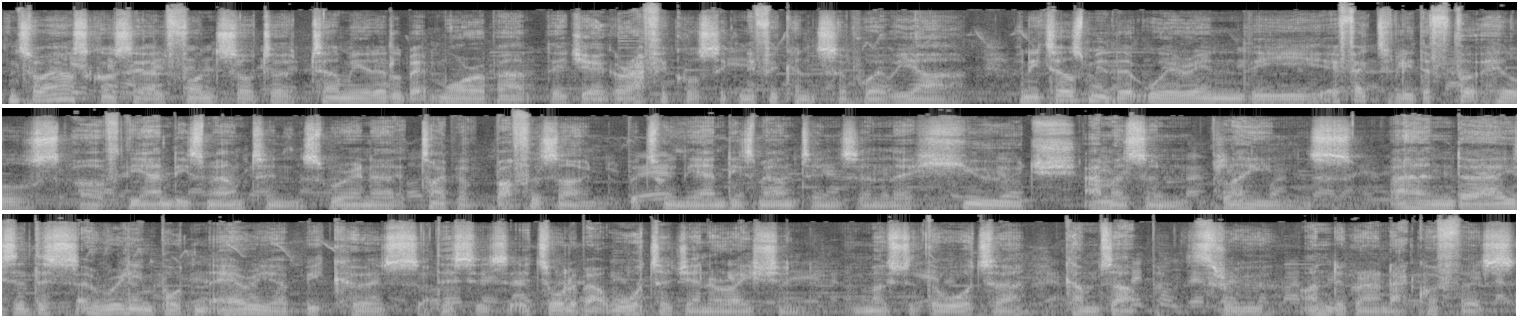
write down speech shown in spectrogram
And so I asked Jose Alfonso to tell me a little bit more about the geographical significance of where we are. And he tells me that we're in the effectively the foothills of the Andes Mountains. We're in a type of buffer zone between the Andes Mountains and the huge Amazon plains. And uh, he said this is a really important area because this is it's all about water generation. Most of the water comes up through underground aquifers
